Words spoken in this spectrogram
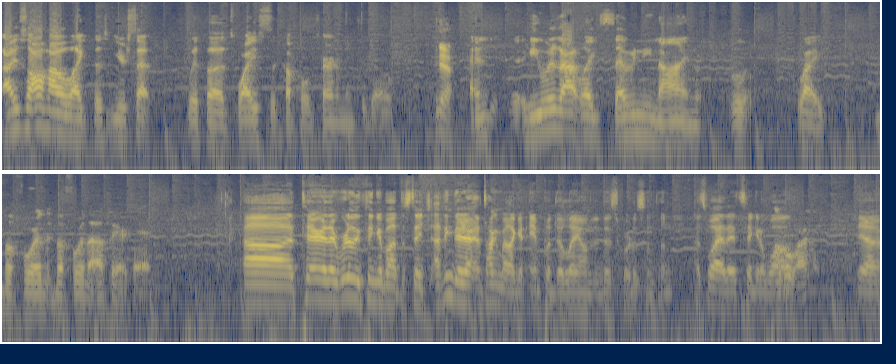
I saw how like this you're set with uh twice a couple of tournaments ago. Yeah. And he was at like 79, like before the before the up air hit. Uh, Terry, they really think about the stage. I think they're talking about like an input delay on the Discord or something. That's why it's taking a while. Oh, I- Yeah.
